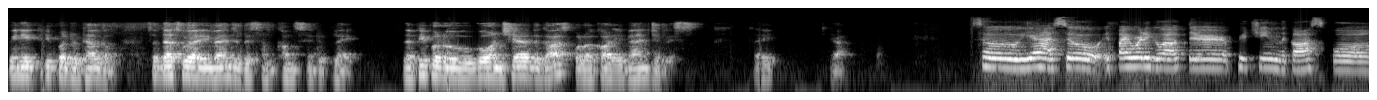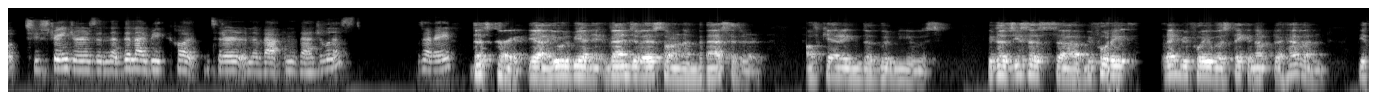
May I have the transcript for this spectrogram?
we need people to tell them. So that's where evangelism comes into play. The people who go and share the gospel are called evangelists, right? Yeah. So yeah, so if I were to go out there preaching the gospel to strangers, and then I'd be considered an evangelist. Is that right? That's correct. Yeah, you will be an evangelist or an ambassador of carrying the good news. Because Jesus, uh, before he, right before he was taken up to heaven, he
